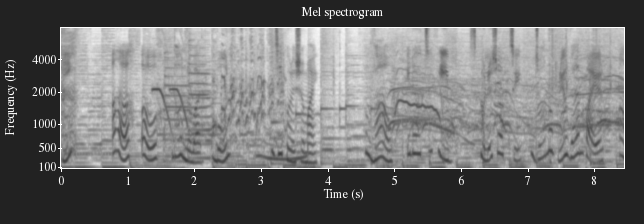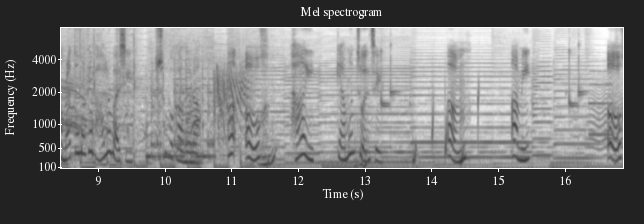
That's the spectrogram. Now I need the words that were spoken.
কি? আহ, ও, ধন্যবাদ। বোন, যে কোনো সময়। ওয়াও এটা হচ্ছে ফিব স্কুলের সবচেয়ে জনপ্রিয় ভ্যাম্পায়ার আমরা তোমাকে ভালোবাসি। শুভকামনা। ও হাই কেমন চলছে? আম আমি ওহ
